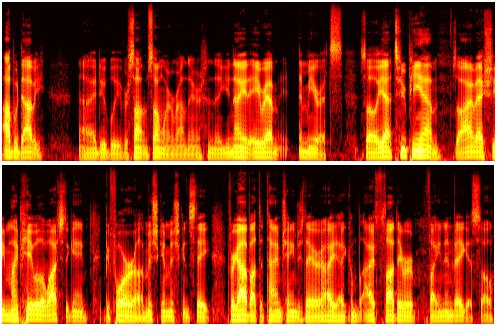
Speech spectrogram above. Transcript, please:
Abu Dhabi, uh, I do believe, or something somewhere around there, in the United Arab Emirates. So yeah, 2 p.m. So I actually might be able to watch the game before uh, Michigan, Michigan State. Forgot about the time change there. I I, I, thought they were fighting in Vegas, so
